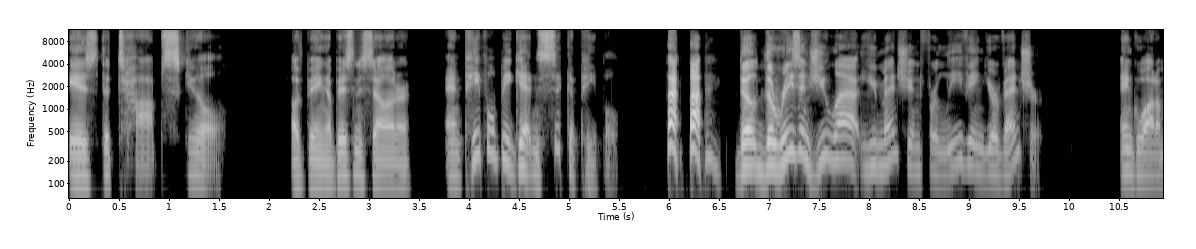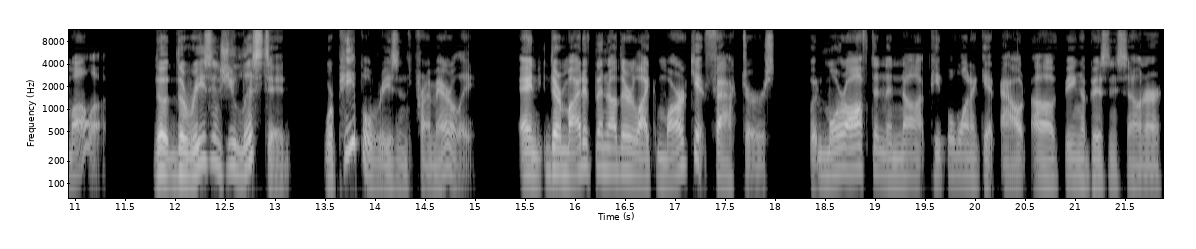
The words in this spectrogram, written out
is the top skill of being a business owner, and people be getting sick of people. The the reasons you la you mentioned for leaving your venture in Guatemala, the the reasons you listed were people reasons primarily. And there might have been other, like, market factors, but more often than not, people wanna get out of being a business owner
